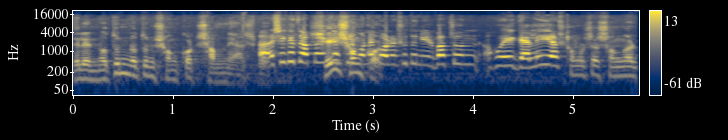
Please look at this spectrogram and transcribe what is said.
তাহলে নতুন নতুন সংকট সামনে আসবে। সেই সংকট শুধু নির্বাচন হয়ে গেলেই সমস্যার সংকট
